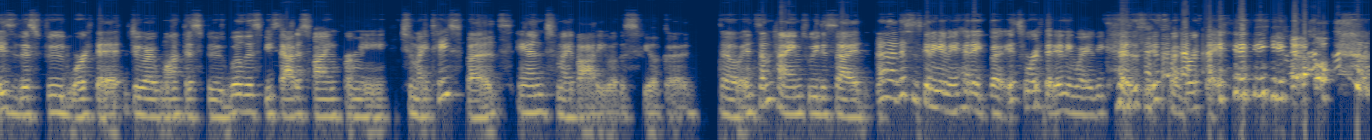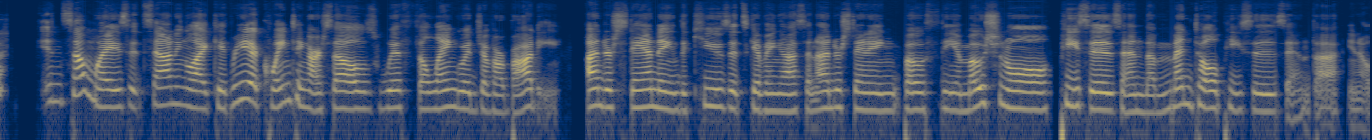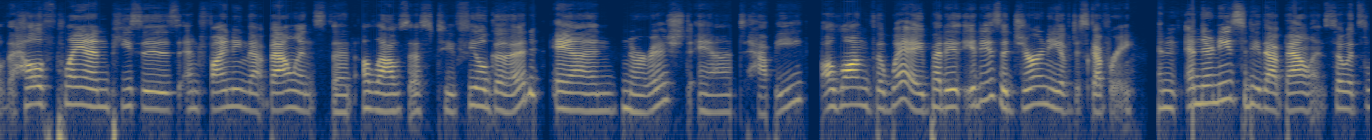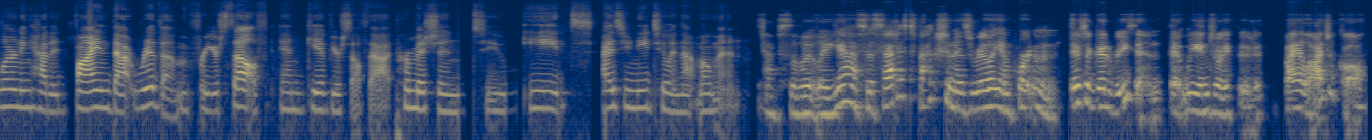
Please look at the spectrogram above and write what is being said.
is this food worth it? Do I want this food? Will this be satisfying for me to my taste buds and to my body? Will this feel good? So, and sometimes we decide, ah, this is going to give me a headache, but it's worth it anyway because it's my birthday. you know? In some ways, it's sounding like it reacquainting ourselves with the language of our body understanding the cues it's giving us and understanding both the emotional pieces and the mental pieces and the you know the health plan pieces and finding that balance that allows us to feel good and nourished and happy along the way. But it, it is a journey of discovery and and there needs to be that balance. So it's learning how to find that rhythm for yourself and give yourself that permission to eat as you need to in that moment. Absolutely. Yeah so satisfaction is really important. There's a good reason that we enjoy food. It's biological.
